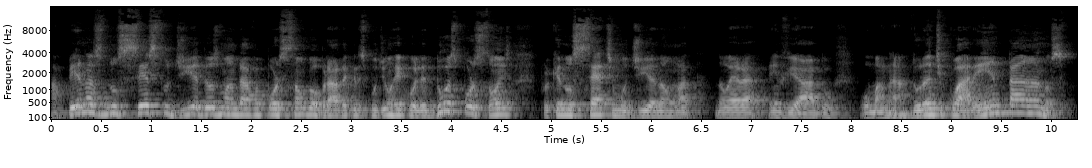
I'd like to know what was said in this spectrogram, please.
Apenas no sexto dia Deus mandava porção dobrada que eles podiam recolher duas porções, porque no sétimo dia não, não era enviado o maná. Durante 40 anos,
